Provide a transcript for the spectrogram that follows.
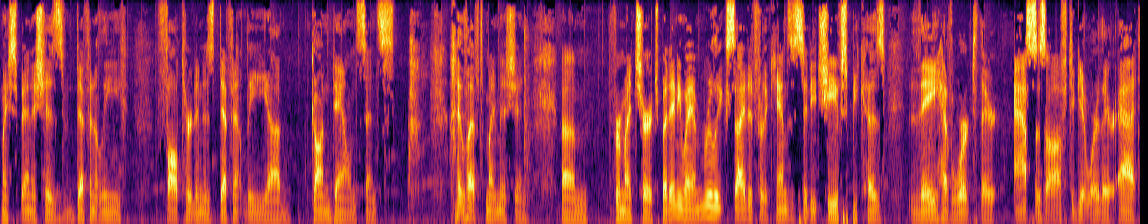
my Spanish has definitely faltered and has definitely uh, gone down since I left my mission um, for my church. But anyway, I'm really excited for the Kansas City Chiefs because they have worked their asses off to get where they're at.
